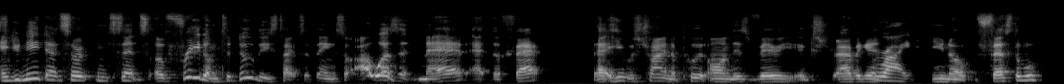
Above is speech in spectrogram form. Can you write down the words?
and you need that certain sense of freedom to do these types of things. So I wasn't mad at the fact that he was trying to put on this very extravagant, Right. you know, festival.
